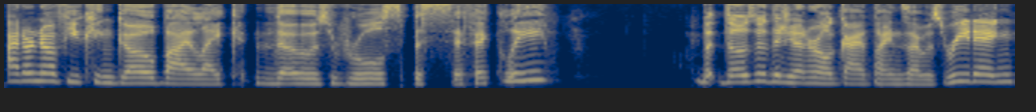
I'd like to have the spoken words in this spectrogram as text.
I don't know if you can go by like those rules specifically, but those are the general guidelines I was reading.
